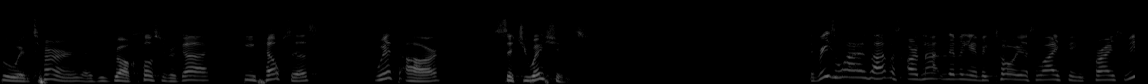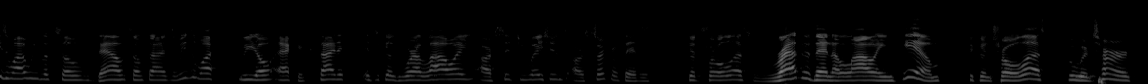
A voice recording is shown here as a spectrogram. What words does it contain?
who in turn, as we draw closer to God, He helps us with our situations. The reason why a lot of us are not living a victorious life in Christ, the reason why we look so down sometimes, the reason why we don't act excited is because we're allowing our situations, our circumstances to control us rather than allowing Him to control us, who in turn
